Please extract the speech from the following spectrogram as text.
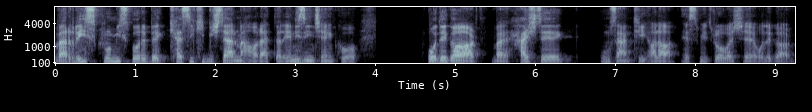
و ریسک رو میسپره به کسی که بیشتر مهارت داره یعنی زینچنکو اودگارد و هشت اون سمتی حالا اسمیت رو باشه اودگارد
